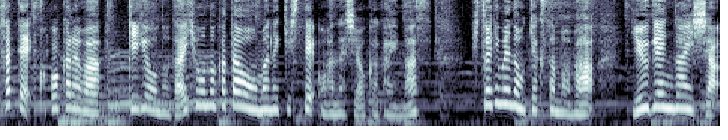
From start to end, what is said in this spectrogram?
さてここからは企業の代表の方をお招きしてお話を伺います。一人目のお客様は有限会社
